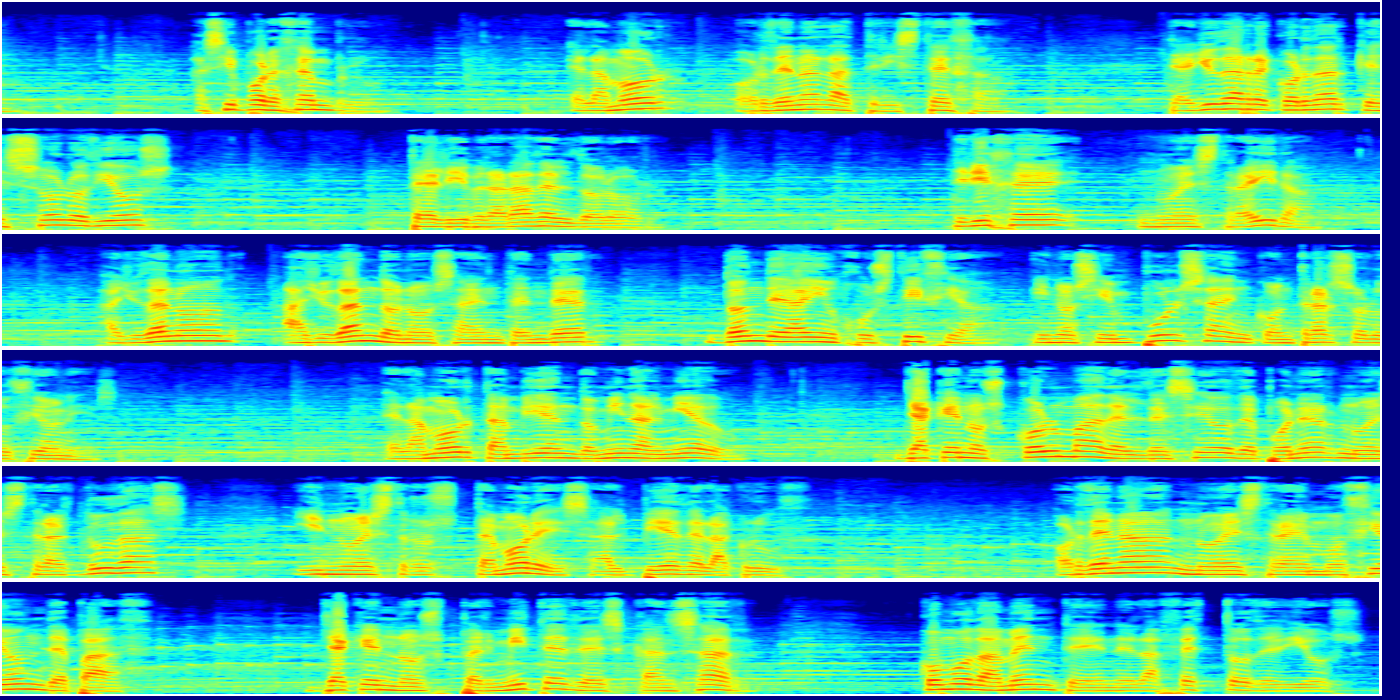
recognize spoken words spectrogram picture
Así, por ejemplo, el amor ordena la tristeza, te ayuda a recordar que solo Dios te librará del dolor. Dirige nuestra ira, ayudándonos a entender dónde hay injusticia y nos impulsa a encontrar soluciones. El amor también domina el miedo, ya que nos colma del deseo de poner nuestras dudas y nuestros temores al pie de la cruz. Ordena nuestra emoción de paz, ya que nos permite descansar cómodamente en el afecto de Dios.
